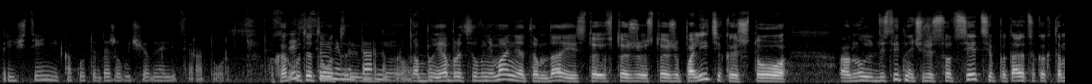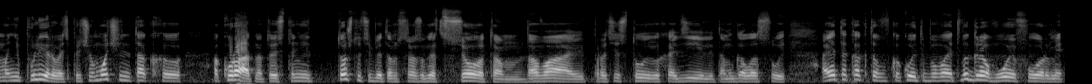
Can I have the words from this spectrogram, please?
при чтении какой-то даже учебной литературы. А как Здесь вот это вот, просто. я обратил внимание там, да, и с той, в той же, с той же политикой, что а, ну, действительно через соцсети пытаются как-то манипулировать, причем очень так э, аккуратно, то есть это не то, что тебе там сразу говорят, все, там, давай, протестуй, выходи, или там голосуй, а это как-то в какой-то бывает в игровой форме,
